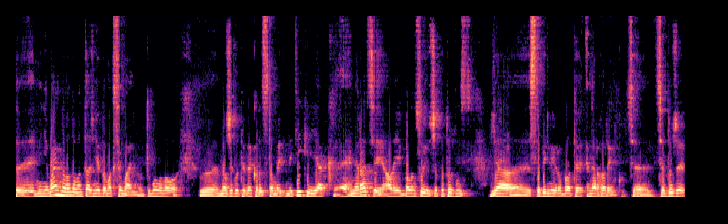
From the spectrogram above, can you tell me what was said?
е, мінімального навантаження до максимального. Тому воно е, може бути використано не тільки як генерація, але як балансуюча потужність для стабільної роботи енергоринку. Це, це дуже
